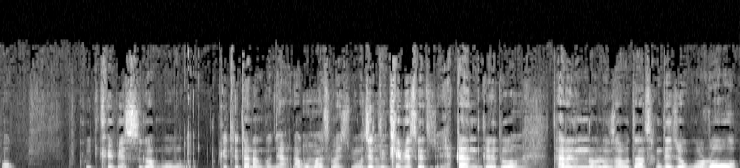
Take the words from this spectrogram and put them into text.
뭐그 KBS가 뭐 그렇게 대단한 거냐라고 음. 말씀하시면 어쨌든 음. KBS가 약간 그래도 음. 다른 언론사보다 상대적으로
